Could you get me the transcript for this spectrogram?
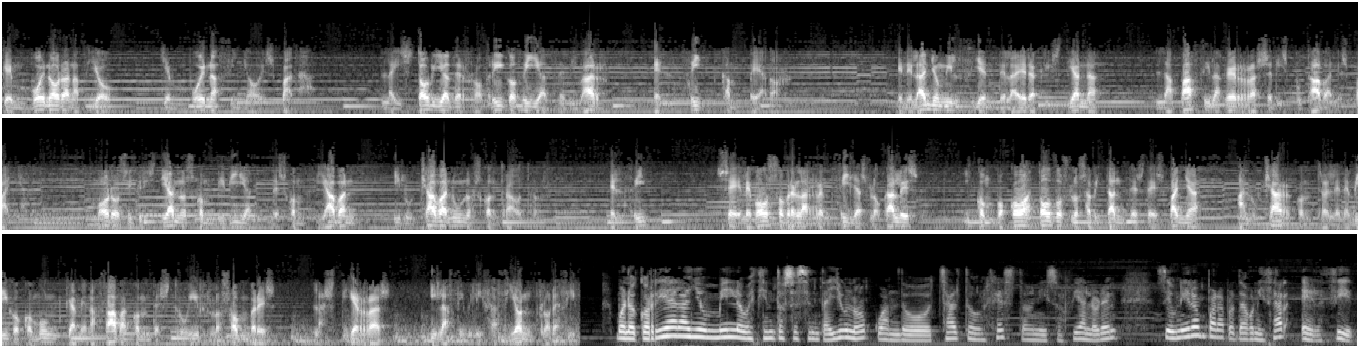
que en buena hora nació y en buena ciñó espada. La historia de Rodrigo Díaz de Vivar, el Cid Campeador. En el año 1100 de la era cristiana, la paz y la guerra se disputaban en España. Moros y cristianos convivían, desconfiaban y luchaban unos contra otros. El Cid se elevó sobre las rencillas locales y convocó a todos los habitantes de España a luchar contra el enemigo común que amenazaba con destruir los hombres, las tierras y la civilización florecida. Bueno, corría el año 1961 cuando Charlton Heston y Sofía Loren se unieron para protagonizar El Cid,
